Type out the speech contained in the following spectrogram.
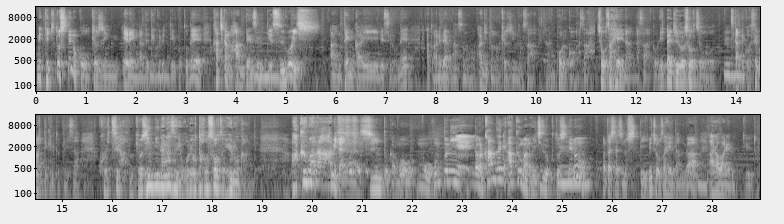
ね、敵としてのこう巨人エレンが出てくるっていうことで価値観が反転するっていうすごいしあの展開ですよね。あとあれだよなそのアギトの巨人のさあのポルコがさ調査兵団がさこう立体機動装置を使ってこう迫ってくる時にさ、こいつらもう巨人にならずに俺を倒そうというのかみたいな悪魔だみたいなシーンとかももう本当にだから完全に悪魔の一族としての私たちの知っている調査兵団が現れるっていうとこ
